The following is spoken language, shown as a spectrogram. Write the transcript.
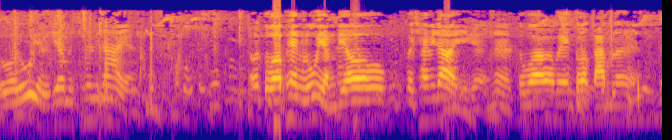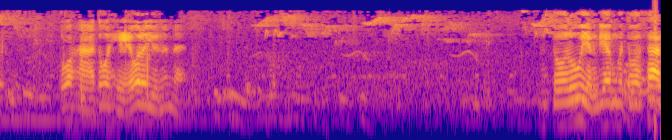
ตัวรู้อย่างเดียวมันใช้ไม่ได้อะแล้วตัวเพ่งรู้อย่างเดียวก็ใช้ไม่ได้อีกอะเนี่ยตัวเวรตัวกรรมเลย ตัวหาตัวเหวอะไรอยู่นั่นแหละ ตัวรู้อย่างเดียวมันก็ตัวสร้าง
